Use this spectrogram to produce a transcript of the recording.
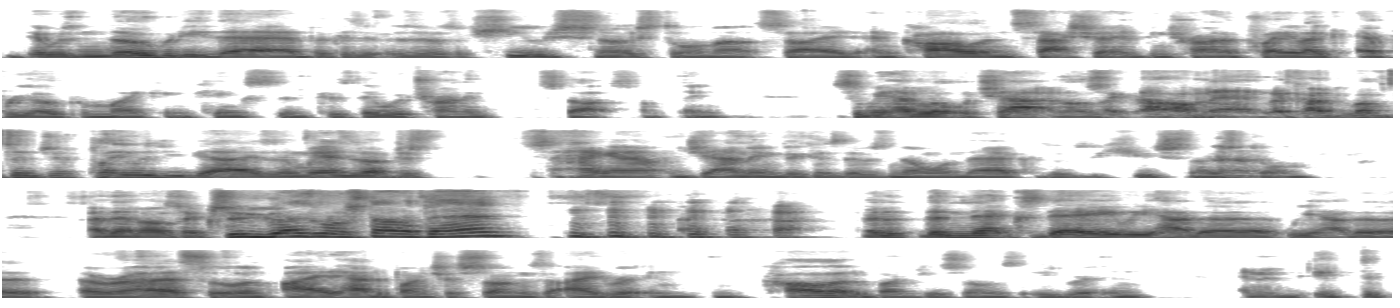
there was nobody there because it was, there was a huge snowstorm outside and Carl and Sasha had been trying to play like every open mic in Kingston because they were trying to start something. So we had a little chat and I was like, oh man, like I'd love to just play with you guys. And we ended up just hanging out and jamming because there was no one there because it was a huge snowstorm. And then I was like, "So you guys want to start a band?" and the next day we had a we had a, a rehearsal, and I had a bunch of songs that I'd written, and Carl had a bunch of songs that he'd written, and it, it,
